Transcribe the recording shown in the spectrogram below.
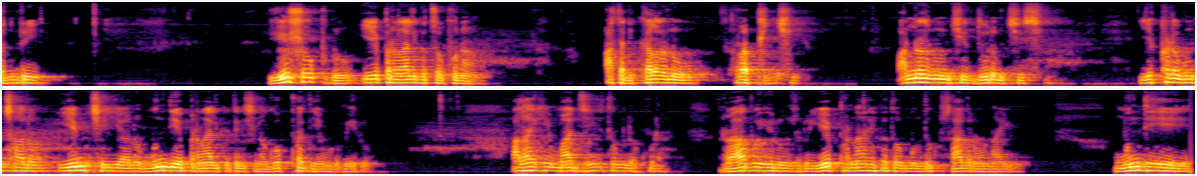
తండ్రి యూషోప్ను ఏ ప్రణాళిక చొప్పున అతని కలలను రప్పించి అన్నల నుంచి దూరం చేసి ఎక్కడ ఉంచాలో ఏం చేయాలో ముందే ప్రణాళిక తెలిసిన గొప్ప దేవుడు మీరు. అలాగే మా జీవితంలో కూడా రాబోయే రోజులు ఏ ప్రణాళికతో ముందుకు సాగనున్నాయో ముందే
